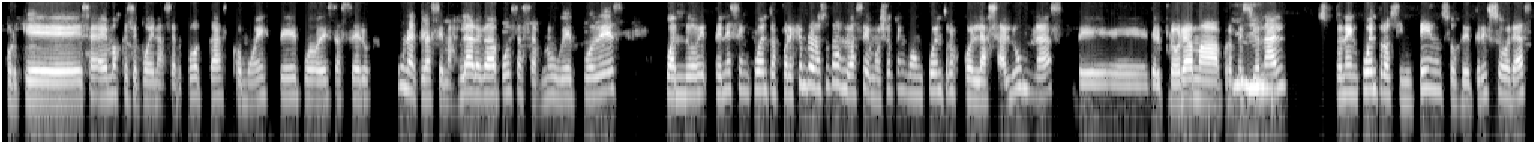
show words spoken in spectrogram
porque sabemos que se pueden hacer podcasts como este, puedes hacer una clase más larga, puedes hacer nugget, puedes, cuando tenés encuentros, por ejemplo, nosotros lo hacemos, yo tengo encuentros con las alumnas del programa profesional, son encuentros intensos de tres horas,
